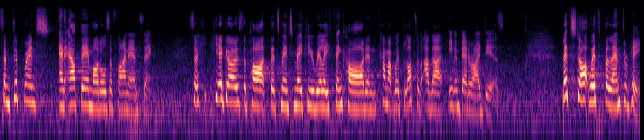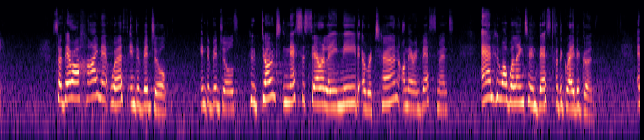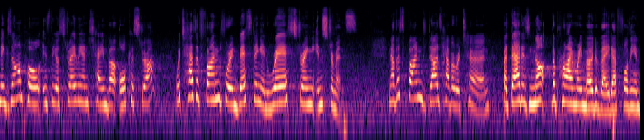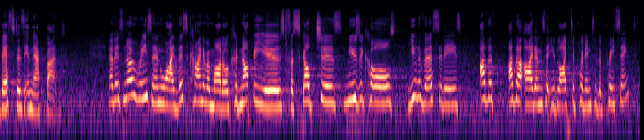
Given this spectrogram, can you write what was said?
some different and out there models of financing. So here goes the part that's meant to make you really think hard and come up with lots of other, even better ideas. Let's start with philanthropy. So there are high net worth individual, individuals who don't necessarily need a return on their investment and who are willing to invest for the greater good. An example is the Australian Chamber Orchestra, which has a fund for investing in rare string instruments. Now, this fund does have a return, but that is not the primary motivator for the investors in that fund. Now, there's no reason why this kind of a model could not be used for sculptures, music halls, universities, other, other items that you'd like to put into the precinct.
